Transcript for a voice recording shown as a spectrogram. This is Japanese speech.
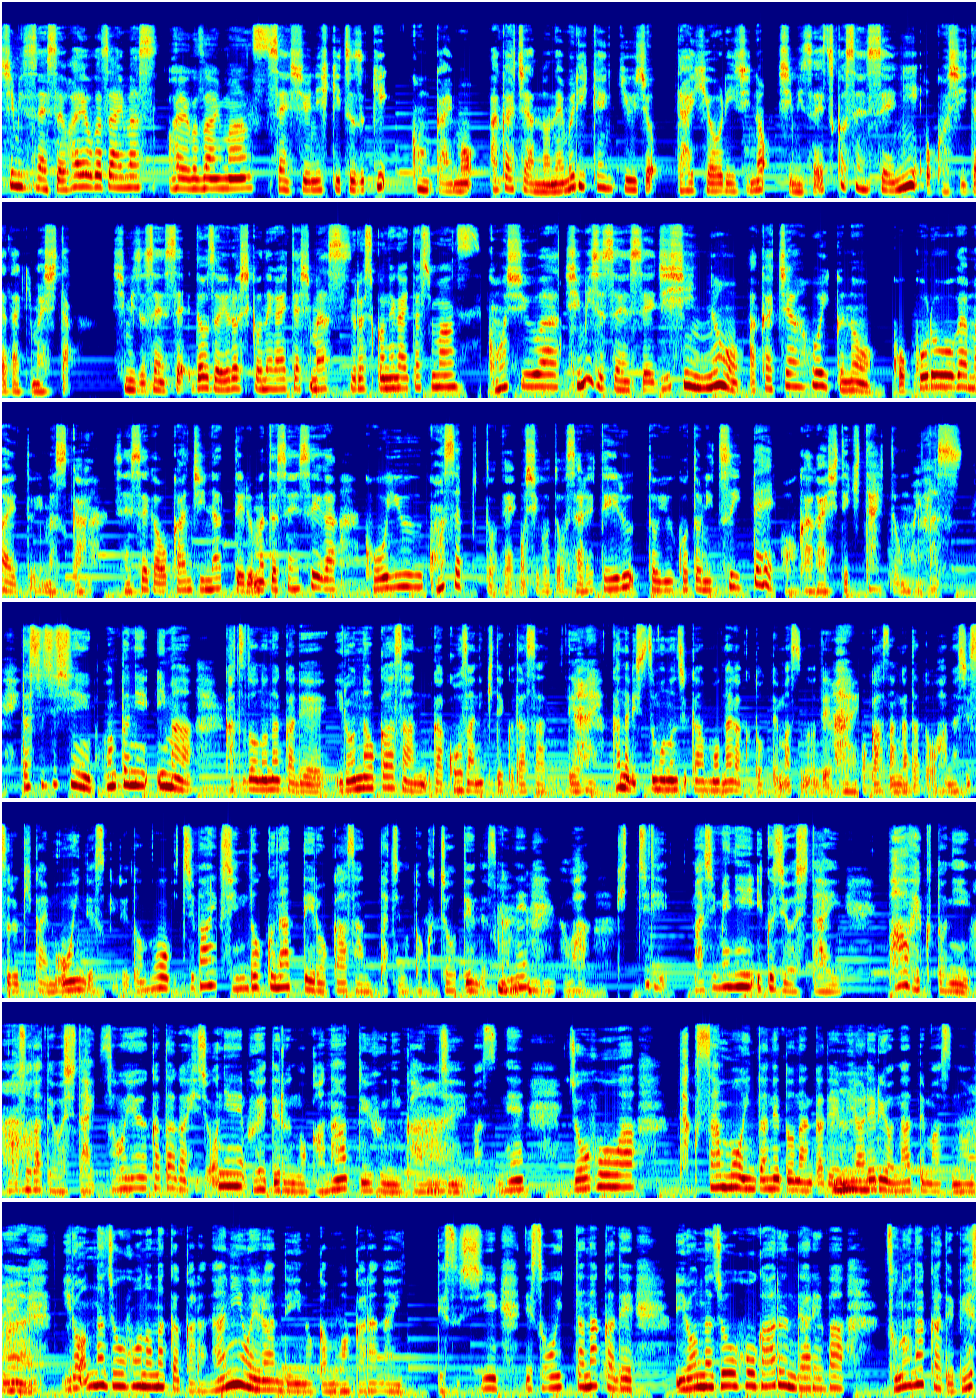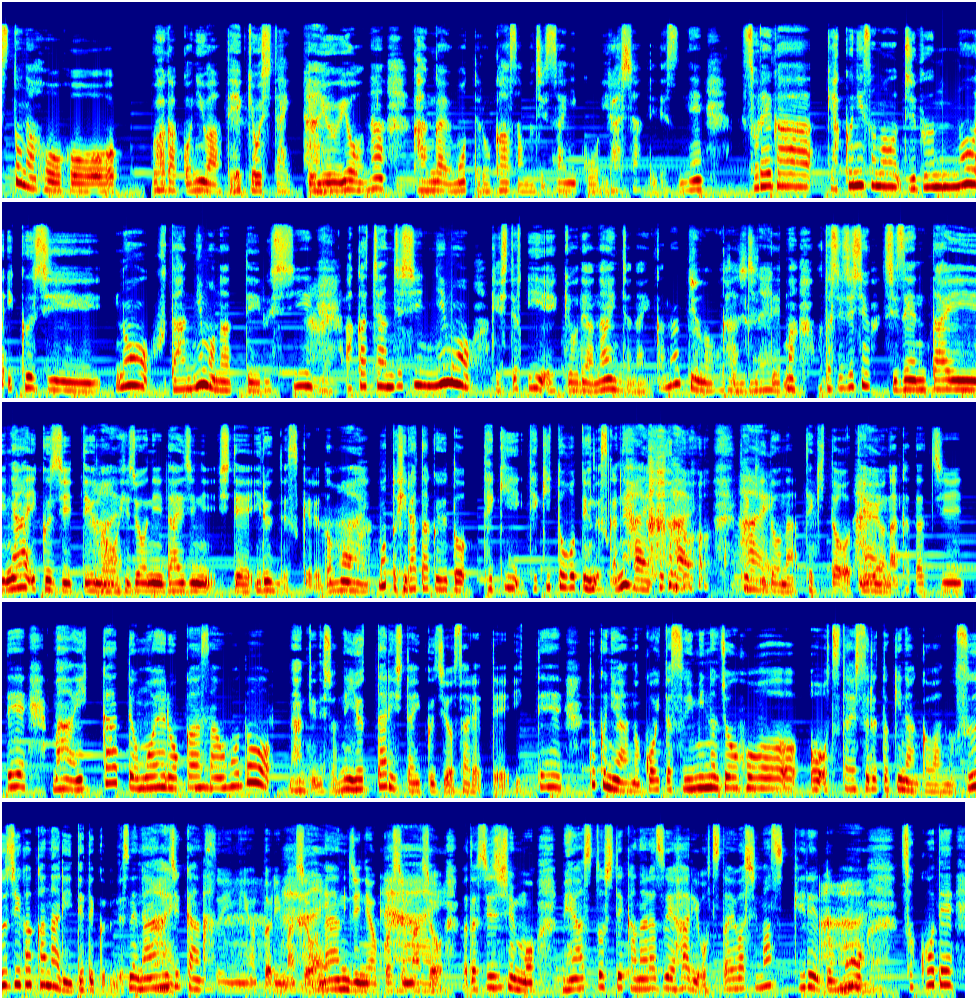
清水先生おはようございます。おはようございます。先週に引き続き、今回も赤ちゃんの眠り研究所代表理事の清水悦子先生にお越しいただきました。清水先生、どうぞよろしくお願いいたします。よろしくお願いいたします。今週は清水先生自身の赤ちゃん保育の心構えといいますか、先生がお感じになっている、また先生がこういうコンセプトでお仕事をされているということについてお伺いしていきたいと思います。私自身、本当に今、活動の中でいろんなお母さんが講座に来てくださって、はい。かなり質問の時間も長くとってますので、はい。お母さん方とお話しする機会も多いんですけれども、一番しんどくなっているお母さんたちの特徴っていうんですかね、は、きっちり真面目に育児をしたい、パーフェクトに子育てをしたい、そういう方が非常に増えてるのかなっていうふうに感じますね。情報はたくさんもうインターネットなんかで見られるようになってますので、はい。いろんな情報の中から何を選んでいいのかもわからないですし、で、そういった中でいろんな情報があるんであれば、その中でベストな方法を我が子には提供したいっていうような考えを持ってるお母さんも実際にこういらっしゃってですね。それが逆にその自分の育児の負担にもなっているし、赤ちゃん自身にも決していい影響ではないんじゃないかなっていうのを感じて、まあ私自身自然体な育児っていうのはい。を非常に大事にしているんですけれども、はい。もっと平たく言うと適、適当っていうんですかね。はい。適度な適当っていうような形で、まあいっかって思えるお母さんほど、なんて言うんでしょうね、ゆったりした育児をされていて、特にあのこういった睡眠の情報をお伝えするときなんかはあの数字がかなり出てくるんですね。何時間睡眠をとりましょう、はい。何時に起こしましょう、は私自身も目安として必ずやはりお伝えはしますけれども、はい。そこで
